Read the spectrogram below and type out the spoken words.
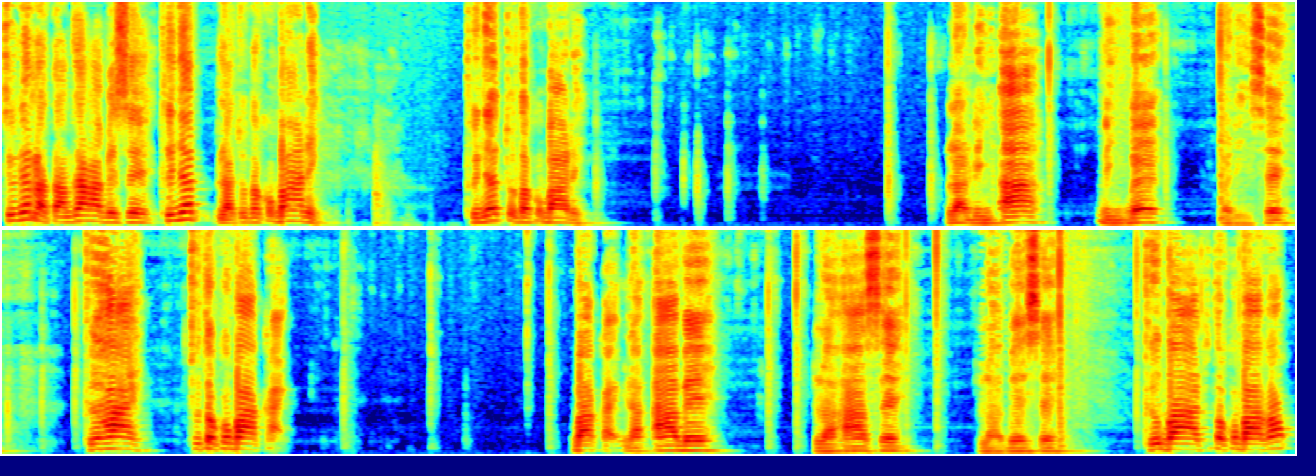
Thứ nhất là tam giác ABC thứ nhất là chúng ta có ba đỉnh. Thứ nhất, chúng ta có ba đỉnh là đỉnh A, đỉnh B và đỉnh C. Thứ hai, chúng ta có ba cạnh. Ba cạnh là AB là AC là BC thứ ba, chúng ta có ba góc.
